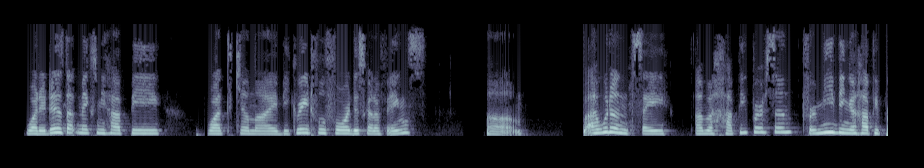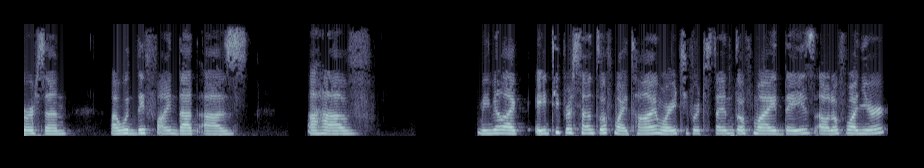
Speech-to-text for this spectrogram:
what it is that makes me happy, what can I be grateful for, this kind of things. Um, I wouldn't say I'm a happy person. For me, being a happy person, I would define that as I have maybe like 80% of my time or 80% of my days out of one year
